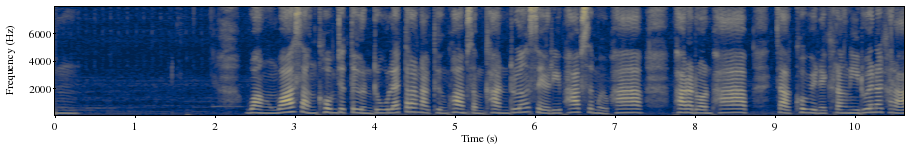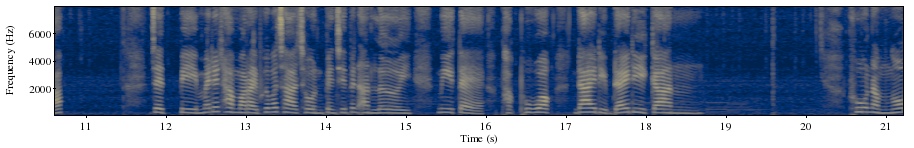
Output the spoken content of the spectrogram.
นด์หวังว่าสังคมจะตื่นรู้และตระหนักถึงความสำคัญเรื่องเสรีภาพเสมอภาค พาราดอนภาพ จากโควิดในครั้งนี้ด้วยนะครับ 7ปีไม่ได้ทำอะไรเพื่อประชาชนเป็นชิ้นเป็นอันเลย มีแต่พักพวกได้ดิบได้ดีกัน ผู้นำโง่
